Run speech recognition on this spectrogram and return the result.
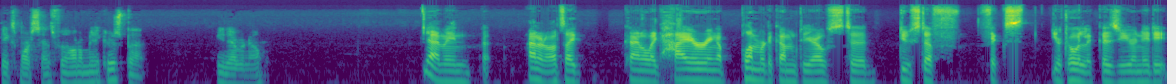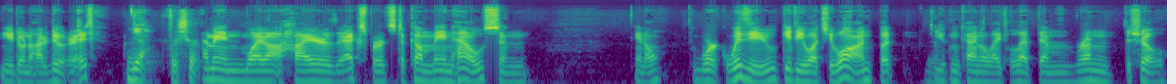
makes more sense for the automakers, but you never know. Yeah, I mean, I don't know. It's like kind of like hiring a plumber to come to your house to do stuff, fix your toilet because you're an idiot and you don't know how to do it, right? Yeah, for sure. I mean, why not hire the experts to come in house and, you know, work with you, give you what you want, but Yeah. you can kind of like let them run the show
